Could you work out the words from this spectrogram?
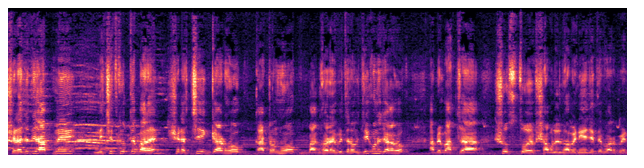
সেটা যদি আপনি নিশ্চিত করতে পারেন, সেটা চিক গার্ড হোক, কার্টন হোক বা ঘরের ভিতরে হোক যে কোনো জায়গা হোক আপনি বাচ্চা সুস্থ সাবলীলভাবে নিয়ে যেতে পারবেন।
